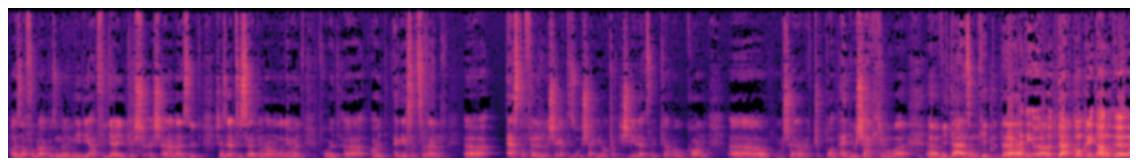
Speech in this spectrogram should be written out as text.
azzal foglalkozunk, hogy a médiát figyeljük és, és elemezzük, és ezért is szeretném elmondani, hogy, hogy, uh, hogy egész egyszerűen uh, ezt a felelősséget az újságíróknak is érezni kell magukon. most sajnálom, hogy csak pont egy újságíróval vitázunk itt, de... Hát igen, de, hogy de, konkrétan de, ö,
